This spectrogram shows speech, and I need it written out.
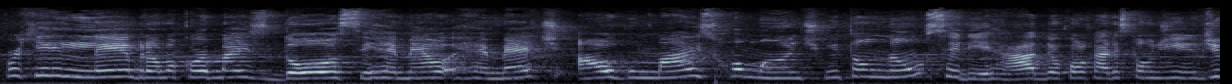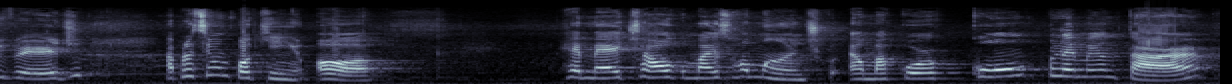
Porque ele lembra uma cor mais doce, remete a algo mais romântico. Então não seria errado eu colocar esse tom de verde. Aproxima um pouquinho, ó. Remete a algo mais romântico. É uma cor complementar,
